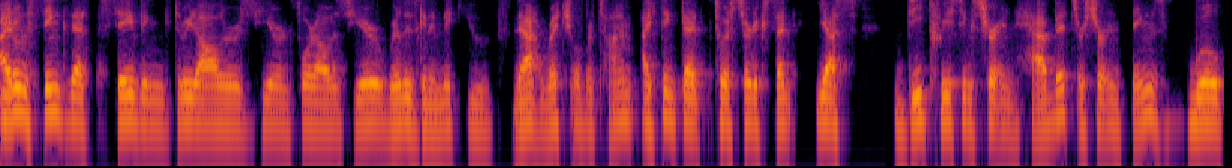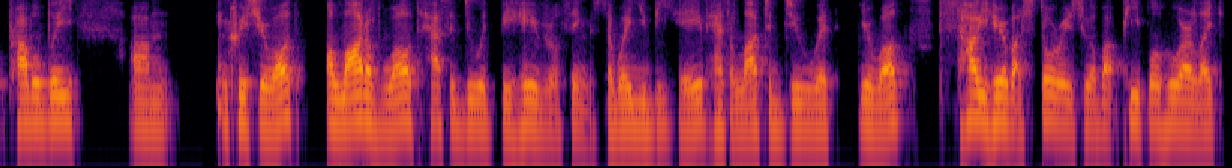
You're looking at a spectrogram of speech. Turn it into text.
I don't think that saving three dollars here and four dollars here really is going to make you that rich over time. I think that to a certain extent, yes, decreasing certain habits or certain things will probably um, increase your wealth. A lot of wealth has to do with behavioral things. The way you behave has a lot to do with your wealth. This is how you hear about stories about people who are like,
